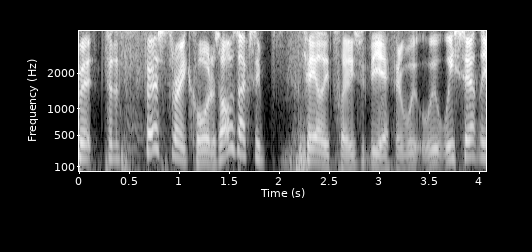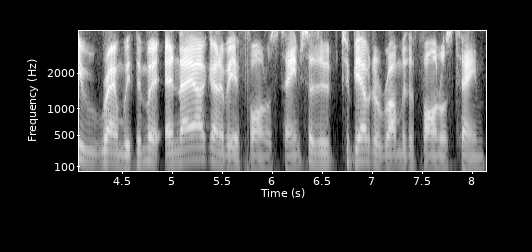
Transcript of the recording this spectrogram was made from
But for the first three quarters, I was actually fairly pleased with the effort. We, we, we, certainly ran with them, and they are going to be a finals team. So to, to be able to run with a finals team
